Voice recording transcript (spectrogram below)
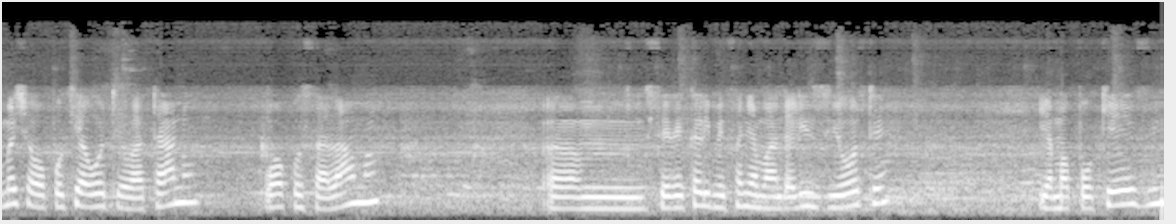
tumeshawapokea wote watano, wako salama. Um, serikali imefanya maandalizi yote ya mapokezi.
